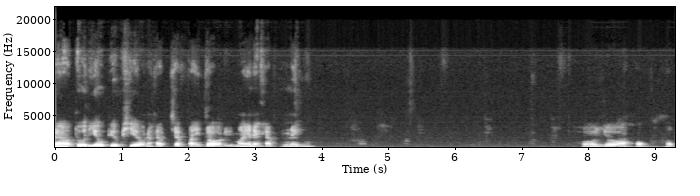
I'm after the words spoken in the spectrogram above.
ก้าตัวเดียวเพียวๆนะครับ จะไปต่อหรือไม่นะครับหนึ่งพยหกหก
